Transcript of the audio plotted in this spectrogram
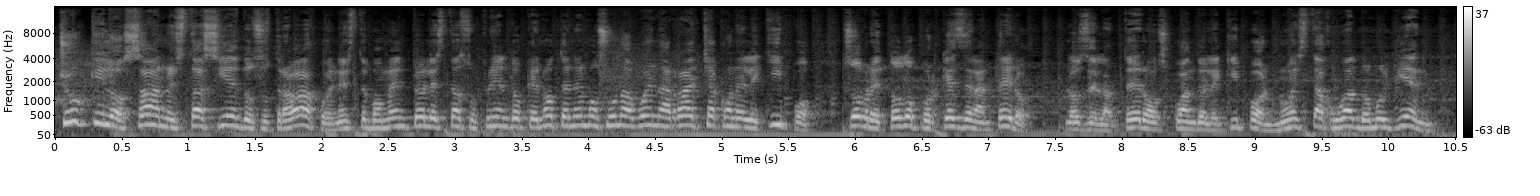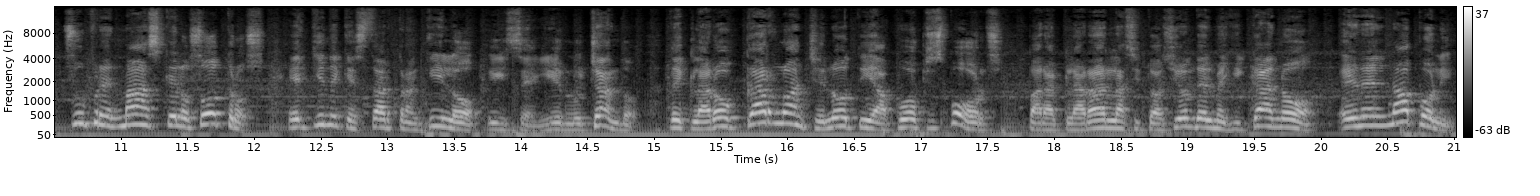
Chucky Lozano está haciendo su trabajo. En este momento él está sufriendo que no tenemos una buena racha con el equipo, sobre todo porque es delantero. Los delanteros, cuando el equipo no está jugando muy bien, sufren más que los otros. Él tiene que estar tranquilo y seguir luchando, declaró Carlo Ancelotti a Fox Sports para aclarar la situación del mexicano en el Napoli.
